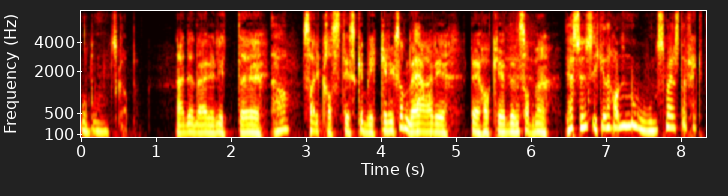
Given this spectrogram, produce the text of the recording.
mot dumskap. Nei, det der litt eh, Ja, sarkastiske blikket, liksom, det, er, det har ikke den samme jeg syns ikke det har noen som helst effekt.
